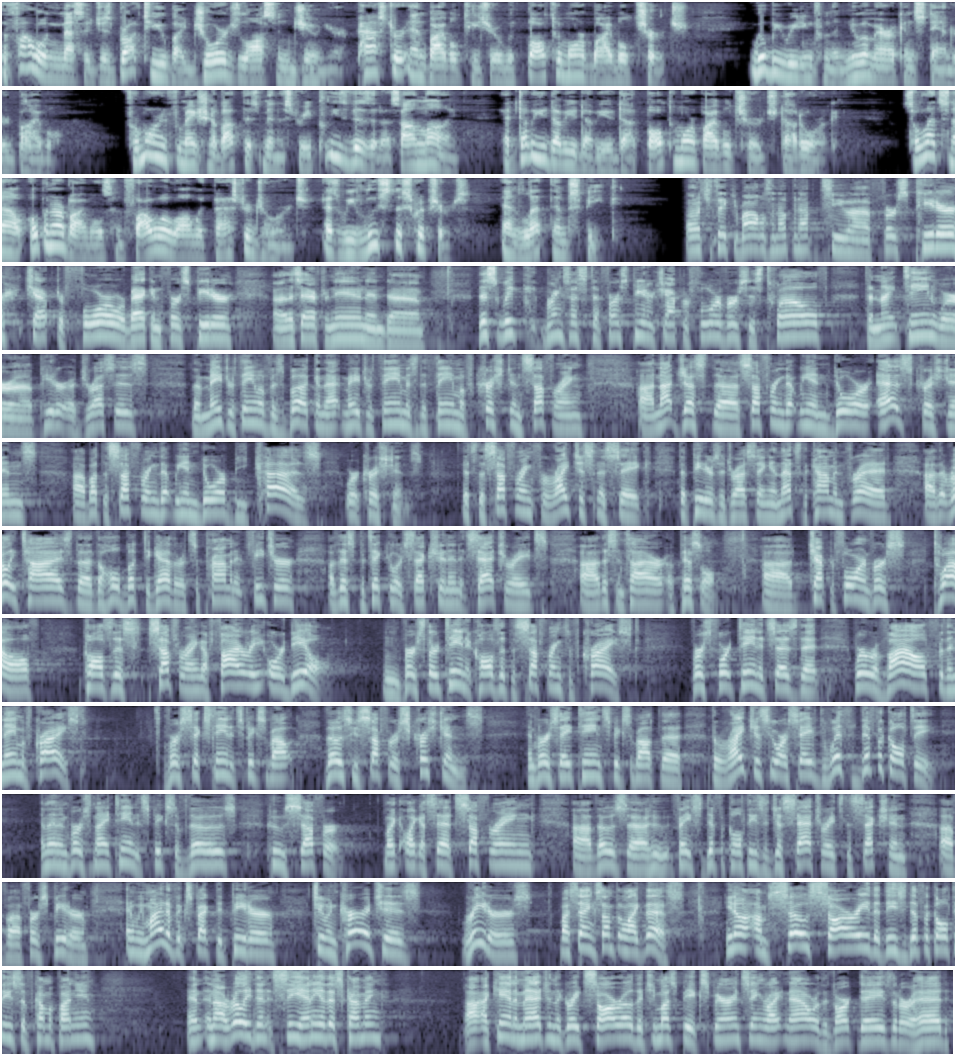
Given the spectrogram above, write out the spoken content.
The following message is brought to you by George Lawson Jr., pastor and Bible teacher with Baltimore Bible Church. We'll be reading from the New American Standard Bible. For more information about this ministry, please visit us online at www.baltimorebiblechurch.org. So let's now open our Bibles and follow along with Pastor George as we loose the scriptures and let them speak. Why don't you take your Bibles and open up to uh, 1 Peter chapter 4. We're back in 1 Peter uh, this afternoon, and uh, this week brings us to 1 Peter chapter 4, verses 12 to 19, where uh, Peter addresses the major theme of his book, and that major theme is the theme of Christian suffering. Uh, not just the suffering that we endure as Christians, uh, but the suffering that we endure because we're Christians. It's the suffering for righteousness' sake that Peter's addressing, and that's the common thread uh, that really ties the, the whole book together. It's a prominent feature of this particular section, and it saturates uh, this entire epistle. Uh, chapter 4 and verse 12 calls this suffering a fiery ordeal. In verse 13, it calls it the sufferings of Christ. Verse 14, it says that we're reviled for the name of Christ. Verse 16, it speaks about those who suffer as Christians. In verse 18 speaks about the, the righteous who are saved with difficulty. And then in verse 19, it speaks of those who suffer. Like, like I said, suffering, uh, those uh, who face difficulties, it just saturates the section of uh, 1 Peter. And we might have expected Peter to encourage his readers by saying something like this You know, I'm so sorry that these difficulties have come upon you, and, and I really didn't see any of this coming. I can't imagine the great sorrow that you must be experiencing right now or the dark days that are ahead.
